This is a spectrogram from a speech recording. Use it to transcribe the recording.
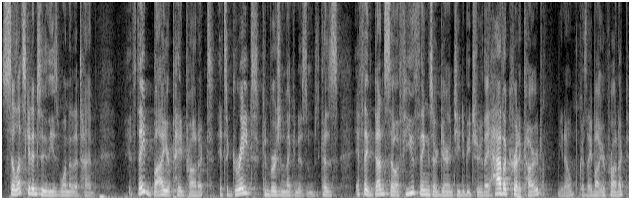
So let's get into these one at a time. If they buy your paid product, it's a great conversion mechanism because if they've done so, a few things are guaranteed to be true. They have a credit card, you know, because they bought your product.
